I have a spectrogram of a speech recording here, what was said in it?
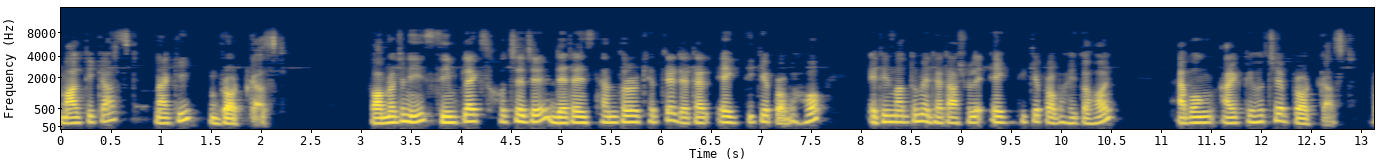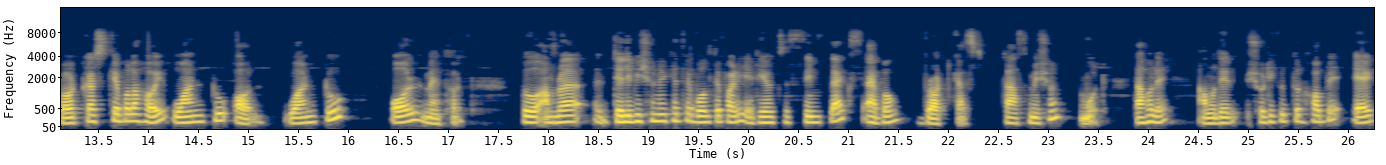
মাল্টিকাস্ট নাকি ব্রডকাস্ট তো আমরা জানি সিমপ্লেক্স হচ্ছে যে ডেটা স্থানান্তরের ক্ষেত্রে ডেটার একদিকে প্রবাহ, এটির মাধ্যমে ডেটা আসলে একদিকে প্রবাহিত হয় এবং আরেকটি হচ্ছে ব্রডকাস্ট ব্রডকাস্টকে বলা হয় one to all one to all method তো আমরা টেলিভিশনের ক্ষেত্রে বলতে পারি এটি হচ্ছে সিমপ্লেক্স এবং ব্রডকাস্ট ট্রান্সমিশন মোড তাহলে আমাদের সঠিক উত্তর হবে এক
